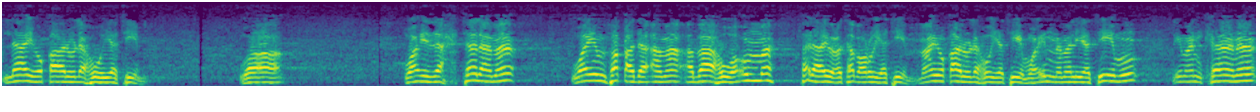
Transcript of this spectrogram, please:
لا يقال له يتيم. و وإذا احتلم وإن فقد أما أباه وأمه فلا يعتبر يتيم. ما يقال له يتيم وإنما اليتيم لمن كان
